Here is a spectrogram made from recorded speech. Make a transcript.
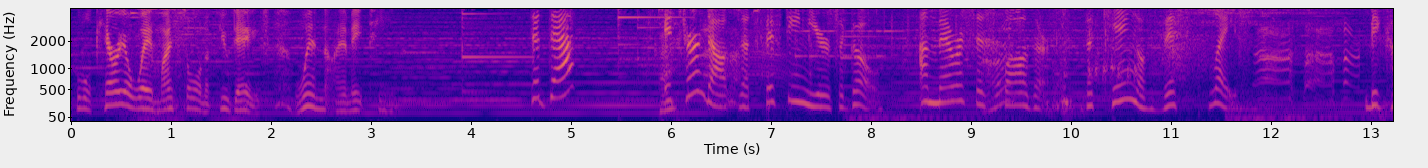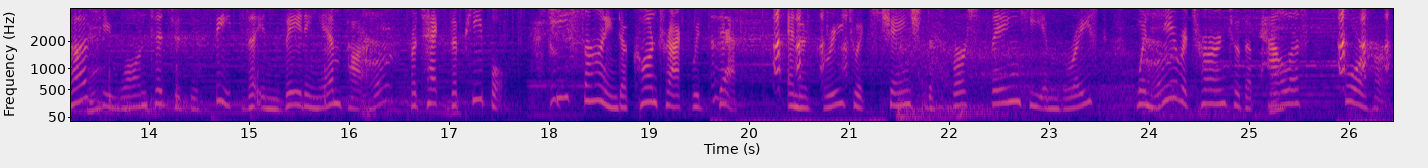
who will carry away my soul in a few days when I am 18. The death? It turned out that 15 years ago, Ameris' father, the king of this place, because he wanted to defeat the invading empire, protect the people, he signed a contract with death and agreed to exchange the first thing he embraced when he returned to the palace for her.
